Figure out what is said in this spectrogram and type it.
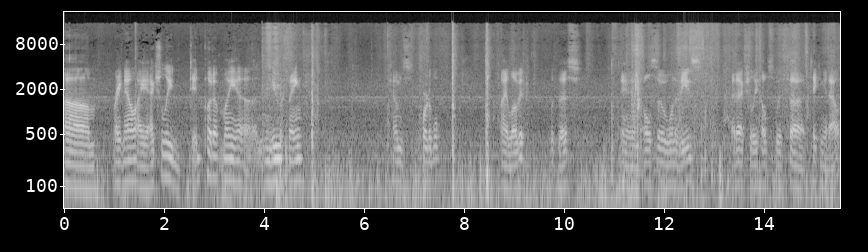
on. Um, right now, I actually did put up my uh, new thing. Comes portable. I love it with this. And also one of these that actually helps with uh, taking it out.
